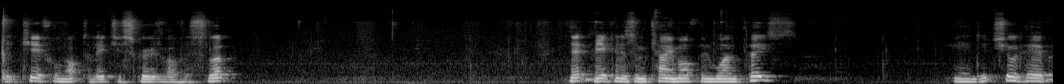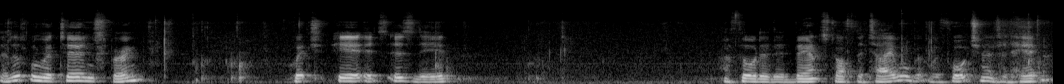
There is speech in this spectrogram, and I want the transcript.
be careful not to let your screwdriver slip. That mechanism came off in one piece and it should have a little return spring which yeah it is there. I thought it had bounced off the table but we're fortunate it hadn't.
